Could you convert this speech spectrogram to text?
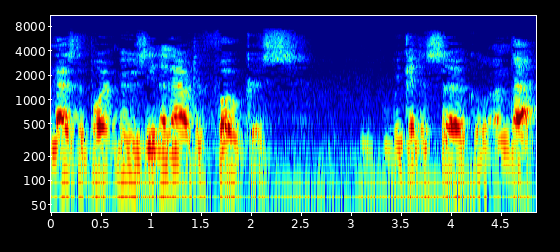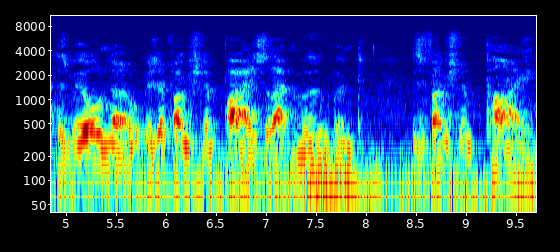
and as the point moves in and out of focus, we get a circle, and that, as we all know, is a function of pi. So that movement is a function of pi.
